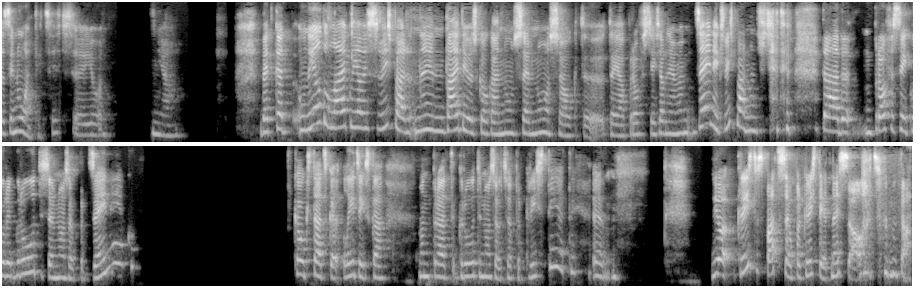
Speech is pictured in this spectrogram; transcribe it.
tas ir noticis. Eh, jo, jā. Bet, kad, ilgu laiku jau es vispār baidījos kaut kā nu, sevi nosaukt eh, tajā profesijas apziņā. Dzēnieks vispār man šķiet ir tāda profesija, kur ir grūti sevi nosaukt par dzēnieku. Kaut kas tāds, ka līdzīgs kā, manuprāt, grūti nosaukt sevi par kristieti. Jo Kristus pats sev par kristieti nesauc. nu, tā,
